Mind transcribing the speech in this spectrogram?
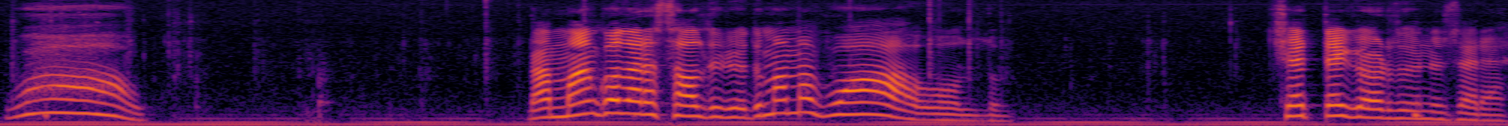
Wow. Ben mangolara saldırıyordum ama wow oldum. Chat'te gördüğün üzere.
